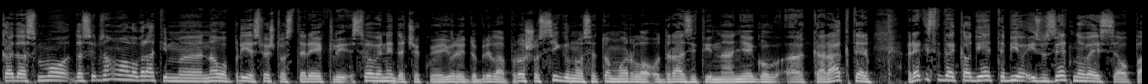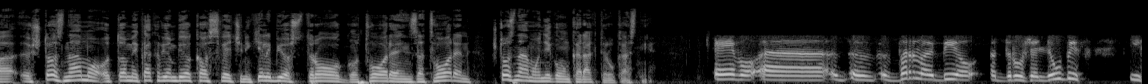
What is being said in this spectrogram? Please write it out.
kada smo, da se samo malo vratim e, na ovo prije sve što ste rekli, sve ove nedaće koje je Juraj Dobrila prošao, sigurno se to moralo odraziti na njegov e, karakter. Rekli ste da je kao dijete bio izuzetno veseo, pa što znamo o tome kakav je on bio kao svećenik? Je li bio strog, otvoren, zatvoren? Što znamo o njegovom karakteru kasnije? Evo, e, vrlo je bio druželjubiv i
